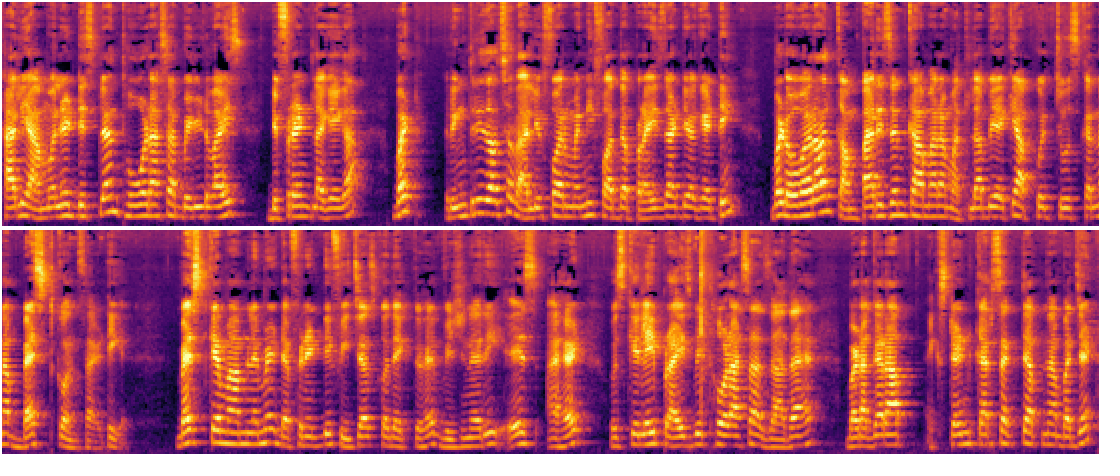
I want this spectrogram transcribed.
खाली एमोलेट डिस्प्ले थोड़ा सा बिल्ड वाइज डिफरेंट लगेगा. But ring three is also value for money for the price that you are getting but overall comparison का हमारा मतलब ये है कि आपको चूज़ करना बेस्ट कौन सा है, ठीक है? बेस्ट के मामले में डेफिनेटली फीचर्स को देखते हुए विजनरी इज़ अहेड उसके लिए प्राइस भी थोड़ा सा ज़्यादा है. बट अगर आप एक्सटेंड कर सकते अपना budget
